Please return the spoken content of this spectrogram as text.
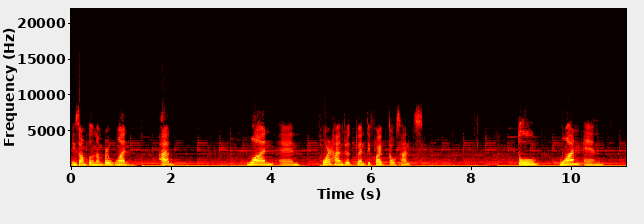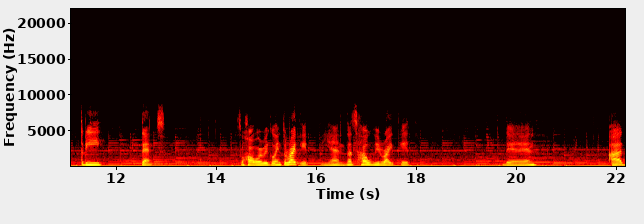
Example number 1. Add 1 and 425 thousandths 1 and 3 tenths. So how are we going to write it? Ayan, that's how we write it. Then, add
